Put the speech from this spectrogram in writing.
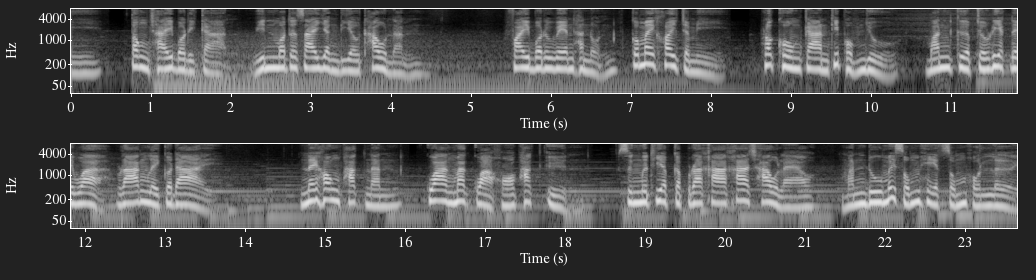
นี้ ต้องใช้บริการวินมอเตอร์ไซค์อย่างเดียวเท่านั้น ไฟบริเวณถนนก็ไม่ค่อยจะมี เพราะโครงการที่ผมอยู่ มันเกือบจะเรียกได้ว่าร้างเลยก็ได้ ในห้องพักนั้นกว้างมากกว่าหอพักอื่น ซึ่งเมื่อเทียบกับราคาค่าเช่าแล้ว มันดูไม่สมเหตุสมผลเลย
